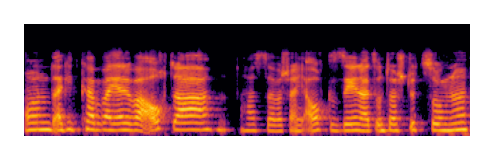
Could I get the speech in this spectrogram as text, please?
Und Agit Kabayel war auch da, hast du ja wahrscheinlich auch gesehen als Unterstützung, ne?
